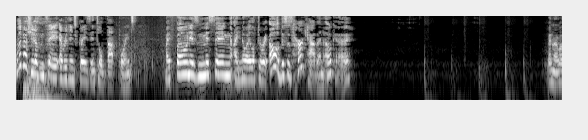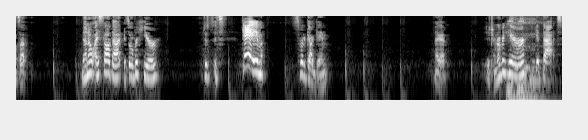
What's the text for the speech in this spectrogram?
I love how she doesn't say everything's crazy until that point. My phone is missing. I know I left right. Oh, this is her cabin. Okay. Wait a minute, what's that? No, no, I saw that. It's over here. Just, it's... Game! Swear to God, game. Okay. You turn over here and get that.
